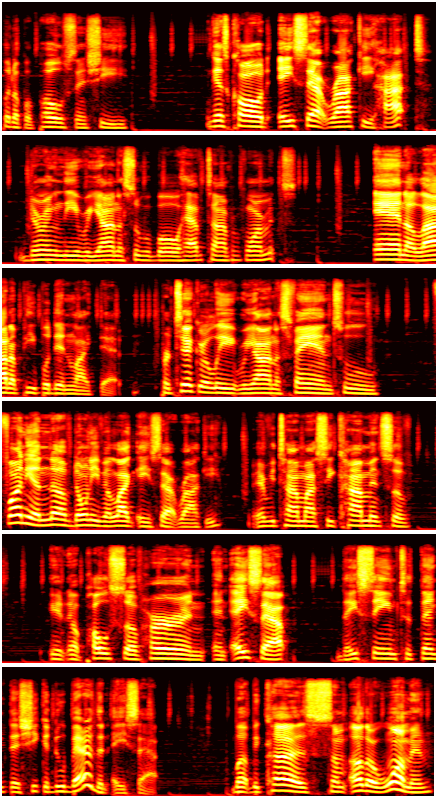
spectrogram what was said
put up a post and she, I guess, called ASAP Rocky hot during the Rihanna Super Bowl halftime performance. And a lot of people didn't like that, particularly Rihanna's fans who, funny enough, don't even like ASAP Rocky. Every time I see comments of you know, posts of her and, and ASAP, they seem to think that she could do better than ASAP. But because some other woman,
